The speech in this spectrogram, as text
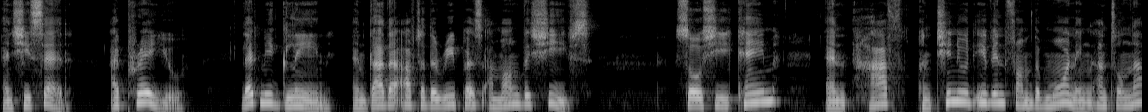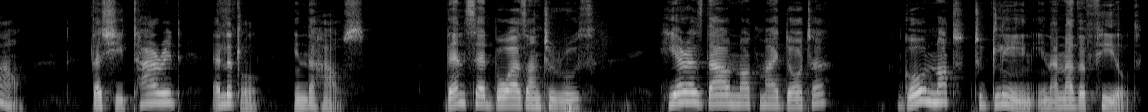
And she said, I pray you, let me glean and gather after the reapers among the sheaves. So she came and hath continued even from the morning until now, that she tarried a little in the house. Then said Boaz unto Ruth, Hearest thou not, my daughter? Go not to glean in another field,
